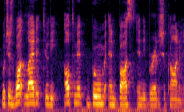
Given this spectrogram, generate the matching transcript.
which is what led to the ultimate boom and bust in the British economy.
